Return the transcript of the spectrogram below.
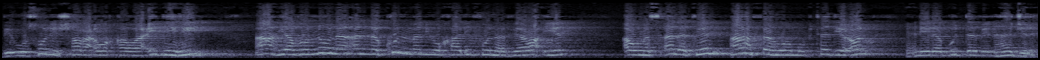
بأصول الشرع وقواعده آه يظنون أن كل من يخالفنا في رأي أو مسألة آه فهو مبتدع يعني لابد من هجره.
